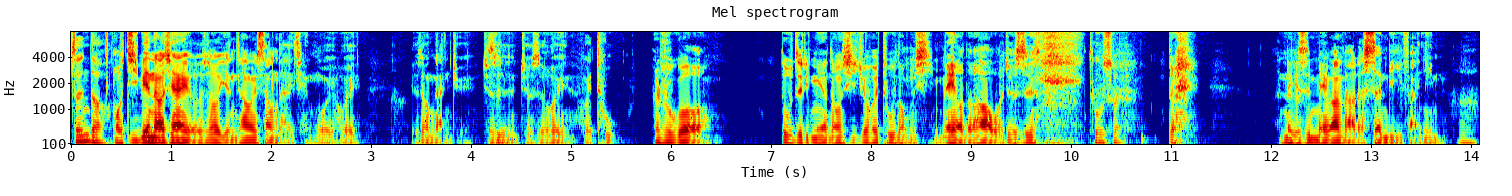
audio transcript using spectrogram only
真的，我即便到现在，有的时候演唱会上台前，我也会有这种感觉，就是，是就是会会吐。那如果肚子里面有东西就会吐东西，没有的话我就是 吐水。对，那个是没办法的生理反应。啊，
